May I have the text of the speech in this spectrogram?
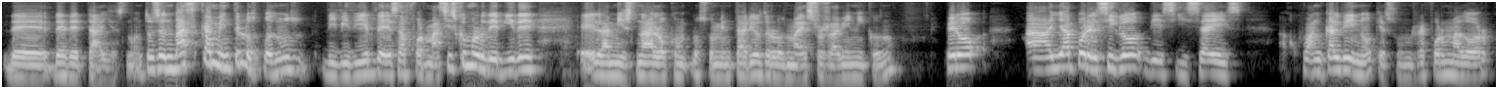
de, detalles, ¿no? Entonces, básicamente los podemos dividir de esa forma. Así es como lo divide eh, la Mishnah, los comentarios de los maestros rabínicos, ¿no? Pero allá por el siglo XVI, Juan Calvino, que es un reformador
